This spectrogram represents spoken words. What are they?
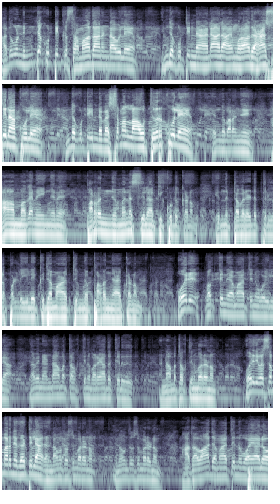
അതുകൊണ്ട് എന്റെ കുട്ടിക്ക് സമാധാനം ഉണ്ടാവൂലേ എന്റെ കുട്ടിന്റെ അലാലായ മുറാദ് ഹാസിലാക്കൂലേ? എന്റെ കുട്ടീന്റെ വിഷമല്ലാവു തീർക്കൂലേ? എന്ന് പറഞ്ഞ് ആ മകനെ ഇങ്ങനെ പറഞ്ഞു മനസ്സിലാക്കി കൊടുക്കണം. എന്നിട്ട് അവരടുത്തുള്ള പള്ളിയിലേക്ക് ജമാഅത്തിന് പറഞ്ഞയക്കണം. ഒരു ഭക്തിന്റെ ജമാഅത്തിന് പോയില്ല. നവൻ രണ്ടാമത്തെ ഭക്തിന് പറയാതെക്കരുത്. രണ്ടാമത്തെ ഭക്തിന് പറയണം. ഒരു ദിവസം പറഞ്ഞു കേട്ടില്ല. രണ്ടാമത്തെ ദിവസം പറയണം. മൂന്നാമത്തെ ദിവസം പറയണം. അഥവാ ജമാഅത്തിന് പോയാലോ?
